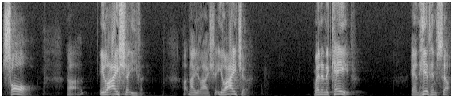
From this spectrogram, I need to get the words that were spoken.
Saul, uh, Elisha, even. Uh, not Elisha, Elijah went in a cave and hid himself.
